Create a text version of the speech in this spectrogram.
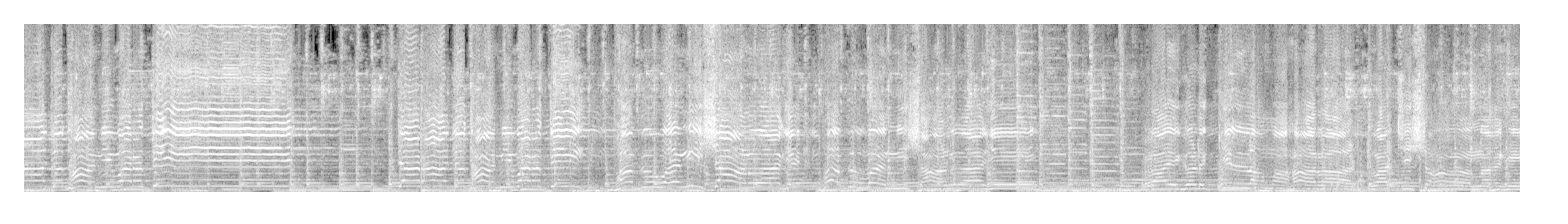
राजधानीवरती त्या राजधानीवरती भगवनी शाण आहे भगवनी शाण आहे. रायगड किल्ला महाराष्ट्राची शान आहे.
